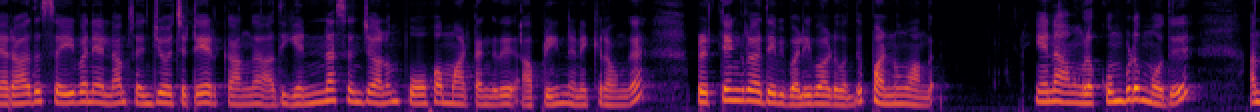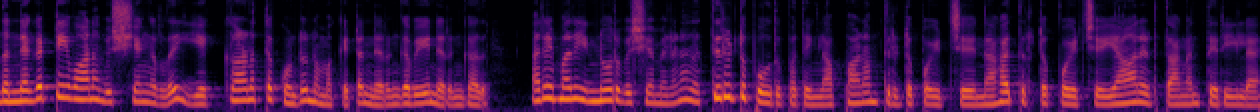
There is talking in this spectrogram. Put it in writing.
யாராவது செய்வனை எல்லாம் செஞ்சு வச்சுட்டே இருக்காங்க அது என்ன செஞ்சாலும் போக மாட்டேங்குது அப்படின்னு நினைக்கிறவங்க பிரத்யங்கரா தேவி வழிபாடு வந்து பண்ணுவாங்க. ஏன்னா அவங்கள கும்பிடும்போது அந்த நெகட்டிவான விஷயங்கிறது எக்காரணத்தை கொண்டு நம்மக்கிட்ட நெருங்கவே நெருங்காது. அதே மாதிரி இன்னொரு விஷயம் என்னென்னா அதை திருட்டு போகுது பார்த்தீங்களா? பணம் திருட்டு போயிடுச்சு நகை திருட்டு போயிடுச்சு யார் எடுத்தாங்கன்னு தெரியல.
